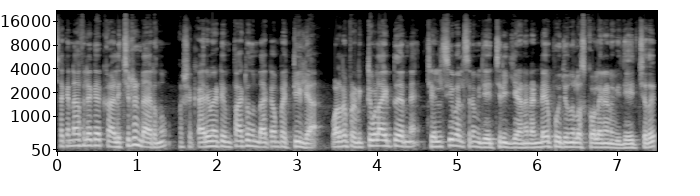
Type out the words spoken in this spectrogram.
സെക്കൻഡ് ഹാഫിലൊക്കെ കളിച്ചിട്ടുണ്ടായിരുന്നു. പക്ഷേ കാര്യമായിട്ട് ഇമ്പാക്റ്റ് ഒന്നും ഉണ്ടാക്കാൻ പറ്റിയില്ല. വളരെ പ്രഡിക്റ്റബിളായിട്ട് തന്നെ ചെൽസി മത്സരം വിജയിച്ചിരിക്കുകയാണ്. രണ്ടേ പൂജ്യം എന്നുള്ള സ്കോറിലാണ് വിജയിച്ചത്.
